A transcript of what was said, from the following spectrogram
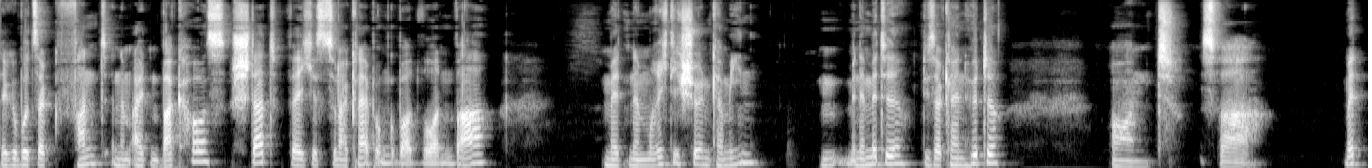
der Geburtstag fand in einem alten Backhaus statt, welches zu einer Kneipe umgebaut worden war. Mit einem richtig schönen Kamin in der Mitte dieser kleinen Hütte. Und es war mit,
